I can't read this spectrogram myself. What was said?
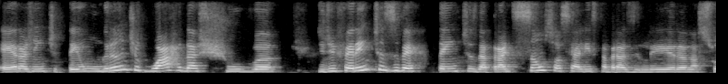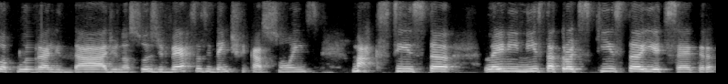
era a gente ter um grande guarda-chuva de diferentes vertentes da tradição socialista brasileira, na sua pluralidade, nas suas diversas identificações, marxista, leninista, trotskista e etc.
